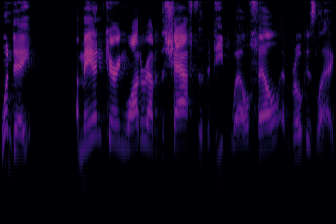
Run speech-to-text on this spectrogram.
One day, a man carrying water out of the shaft of a deep well fell and broke his leg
